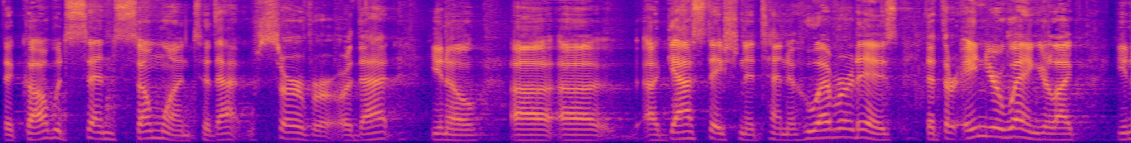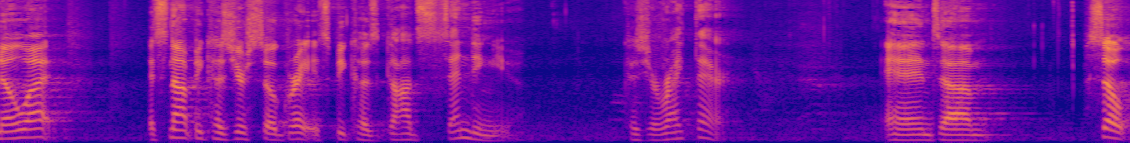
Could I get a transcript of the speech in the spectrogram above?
that God would send someone to that server or that, you know, uh, uh, a gas station attendant, whoever it is, that they're in your way and you're like, you know what? It's not because you're so great, it's because God's sending you because you're right there. And um, so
